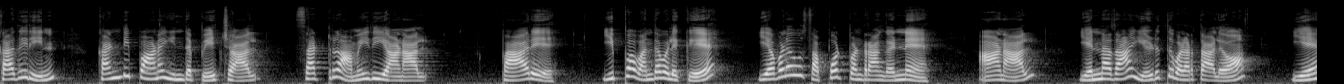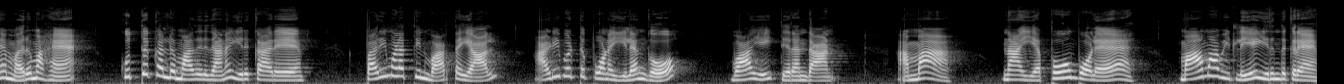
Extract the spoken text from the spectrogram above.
கதிரின் கண்டிப்பான இந்த பேச்சால் சற்று அமைதியானாள். பாரு இப்போ வந்தவளுக்கு எவ்வளவு சப்போர்ட் பண்ணுறாங்கன்னு ஆனால் என்னதான் எடுத்து வளர்த்தாலும் ஏன் மருமகன் குத்துக்கல் மாதிரி தானே இருக்காரு? பரிமளத்தின் வார்த்தையால் அடிபட்டு போன இளங்கோ வாயை திறந்தான். அம்மா நான் எப்பவும் போல மாமா வீட்டிலையே இருந்துக்கிறேன்.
